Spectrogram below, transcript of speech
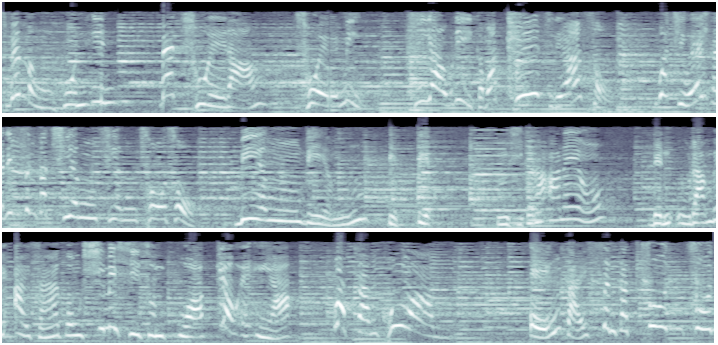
是要问婚姻，要找人找命。只要你给我起一个数，我就会甲你算得清清楚楚、明明白白。毋是敢若安尼哦，连有人要爱知影讲什么时阵跋筊会赢，我同款应该算得准准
